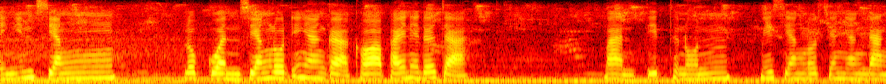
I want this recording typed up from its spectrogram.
ได้ยินเสียงรบกวนเสียงรถอีหยังกะขออภัยในเด้อจ้ะบ้านติดถนนมีเสียงรถเสียงยังดัง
